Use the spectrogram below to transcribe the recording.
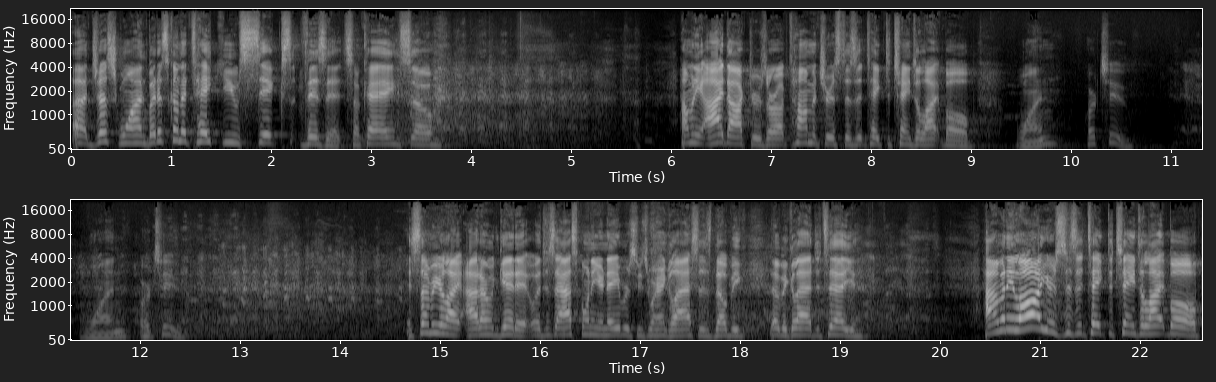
Uh, just one, but it's gonna take you six visits, okay? So, how many eye doctors or optometrists does it take to change a light bulb? One or two? One or two? And some of you are like, I don't get it. Well, just ask one of your neighbors who's wearing glasses. They'll be, they'll be glad to tell you. How many lawyers does it take to change a light bulb?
